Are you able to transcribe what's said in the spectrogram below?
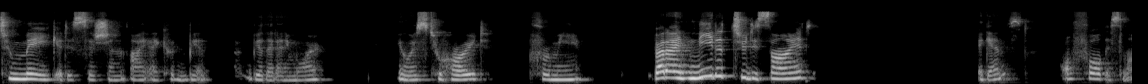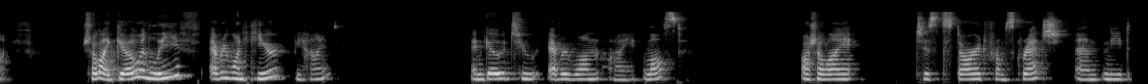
to make a decision. I, I couldn't be, be that anymore. It was too hard for me. But I needed to decide against or for this life. Shall I go and leave everyone here behind and go to everyone I lost? Or shall I just start from scratch and need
